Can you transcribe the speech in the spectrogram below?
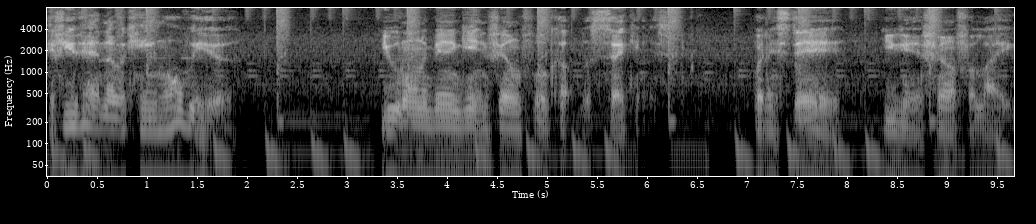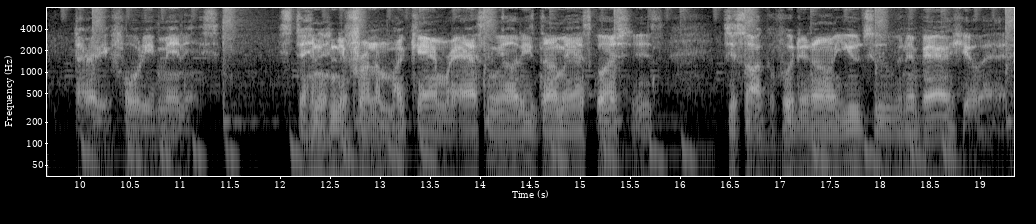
If you had never came over here, you would only been getting filmed for a couple of seconds. But instead, you getting filmed for like 30, 40 minutes, standing in front of my camera asking me all these dumbass questions just so I can put it on YouTube and embarrass your ass.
